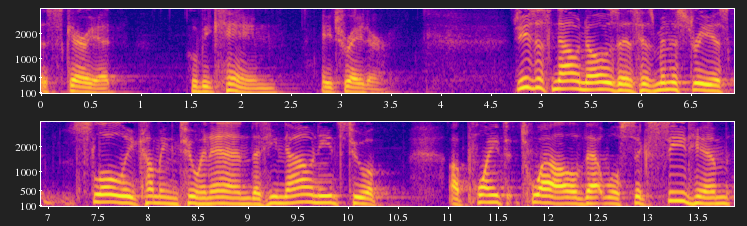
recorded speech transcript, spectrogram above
Iscariot, who became a traitor. Jesus now knows as his ministry is slowly coming to an end that he now needs to appoint 12 that will succeed him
